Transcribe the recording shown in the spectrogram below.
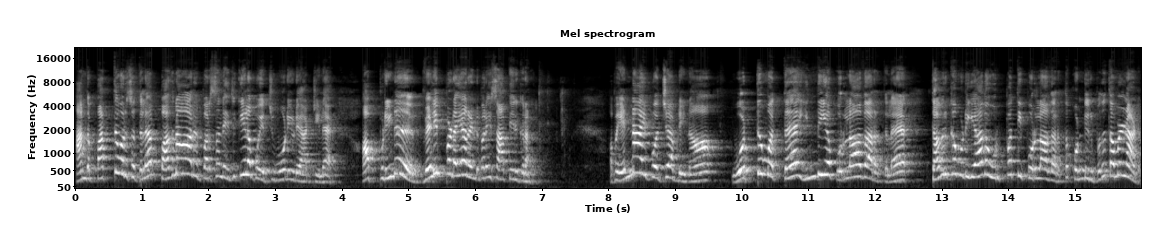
அந்த பத்து வருஷத்தில் பதினாறு பர்சன்டேஜ் கீழே போயிருச்சு மோடியுடைய ஆட்சியில். அப்படின்னு வெளிப்படையாக ரெண்டு பேரையும் சாத்தியிருக்கிறாங்க. அப்போ என்ன ஆகிப்போச்சு அப்படின்னா ஒட்டுமொத்த இந்திய பொருளாதாரத்தில் தவிர்க்க முடியாத உற்பத்தி பொருளாதாரத்தை கொண்டிருப்பது தமிழ்நாடு.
